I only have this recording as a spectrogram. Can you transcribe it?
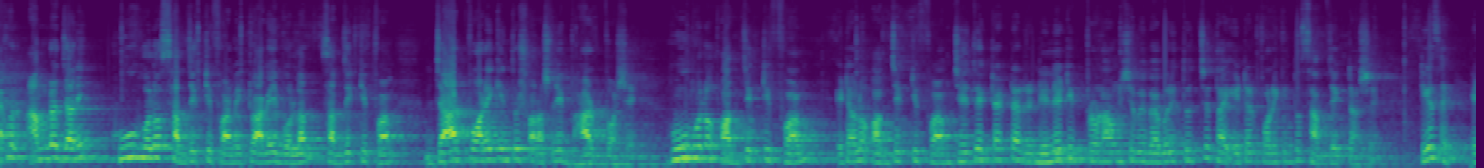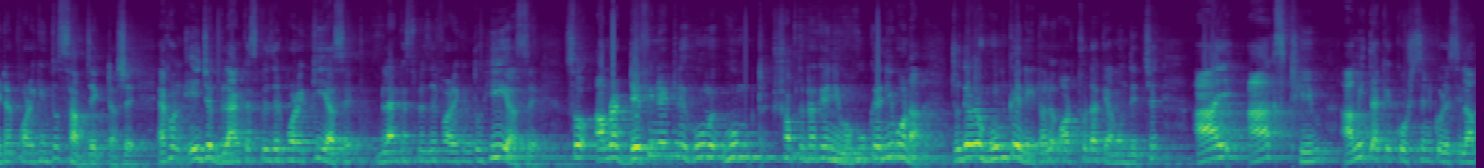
এখন আমরা জানি হু হলো সাবজেক্টিভ ফর্ম একটু আগেই বললাম সাবজেক্টিভ ফর্ম যার পরে কিন্তু সরাসরি ভার্ব বসে। হুম হলো অবজেক্টিভ ফর্ম এটা হলো অবজেক্টিভ ফর্ম যেহেতু একটা একটা রিলেটিভ প্রোনাউন হিসেবে ব্যবহৃত হচ্ছে, তাই এটার পরে কিন্তু সাবজেক্ট আসে। ঠিক আছে? এটার পরে কিন্তু সাবজেক্ট আসে। এখন এই যে ব্ল্যাঙ্ক স্পেসের পরে কি আছে ব্ল্যাঙ্ক স্পেসের পরে কিন্তু হি আছে সো আমরা ডেফিনেটলি হুম হুম শব্দটাকে নিব হুকে নিব না? যদি আমি হুমকে নিই, তাহলে অর্থটা কেমন দিচ্ছে? আই আক্সড হিম আমি তাকে কোশ্চেন করেছিলাম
